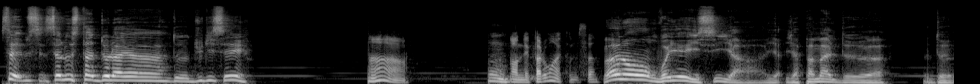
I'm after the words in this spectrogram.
C'est le stade de la, euh, de- du lycée. Ah, Hmm. on n'est pas loin comme ça. Ah non, vous voyez, ici, il y a, il y a- il y a pas mal de, euh, de,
